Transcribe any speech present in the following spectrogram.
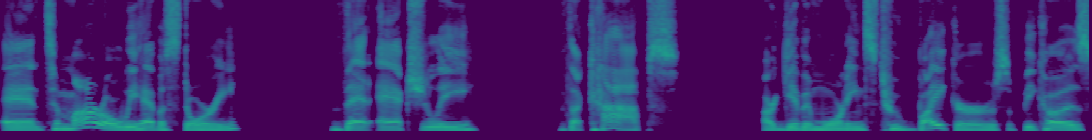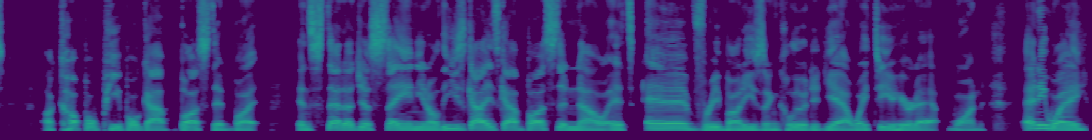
And tomorrow we have a story that actually the cops are giving warnings to bikers because a couple people got busted, but instead of just saying, you know, these guys got busted, no, it's everybody's included. Yeah, wait till you hear that one. Anyway,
